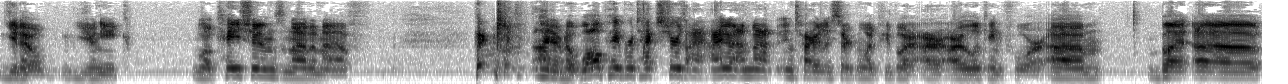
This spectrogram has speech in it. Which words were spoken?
you know, unique locations, not enough I don't know, wallpaper textures. I, I am not entirely certain what people are are, are looking for. Um, but uh,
